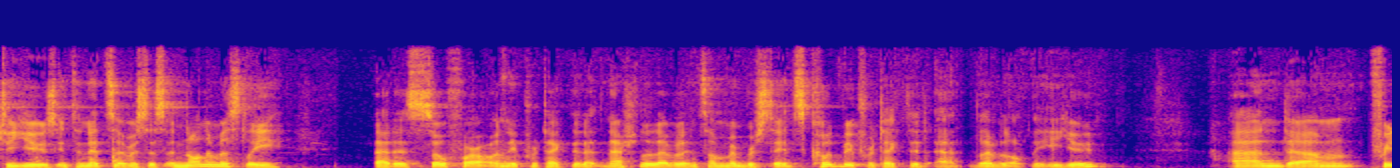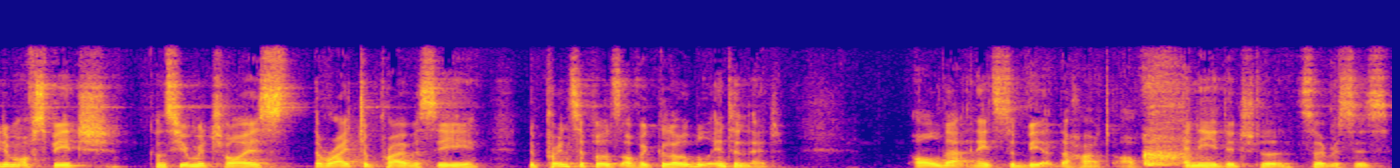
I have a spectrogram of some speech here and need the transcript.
to use internet services anonymously that is so far only protected at national level in some member states could be protected at the level of the EU. And um, freedom of speech, consumer choice, the right to privacy, the principles of a global internet, all that needs to be at the heart of any digital services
